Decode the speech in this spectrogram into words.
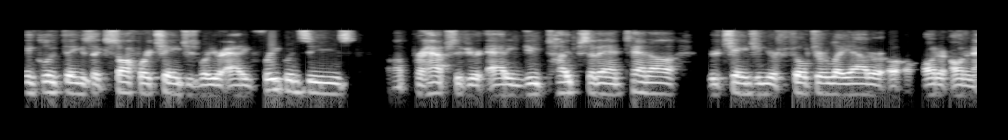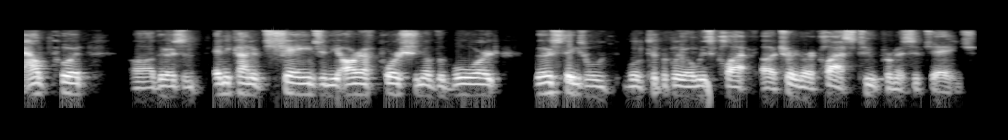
include things like software changes where you're adding frequencies, uh, perhaps if you're adding new types of antenna, you're changing your filter layout or, or on, on, an output. Uh, there's an, any kind of change in the RF portion of the board. Those things will will typically always uh, trigger a class two permissive change.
